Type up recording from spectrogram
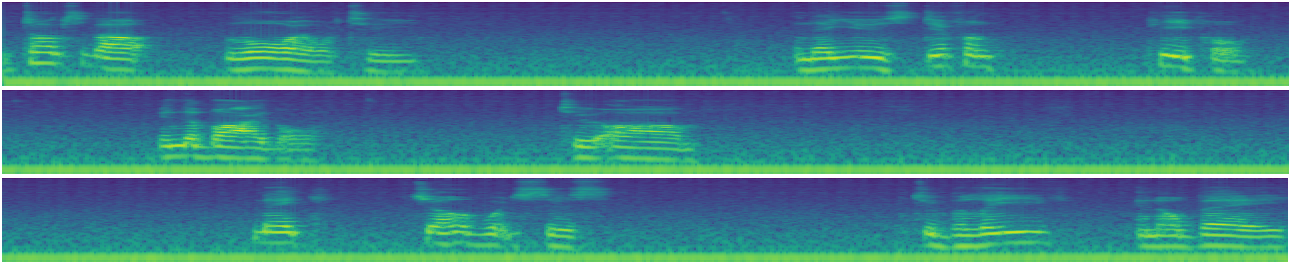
It talks about loyalty and they use different people in the Bible to um, make Jehovah's Witnesses to believe and obey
